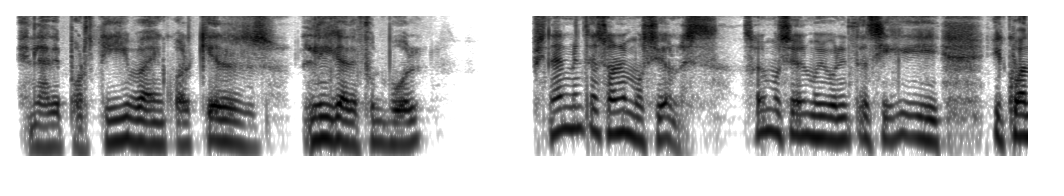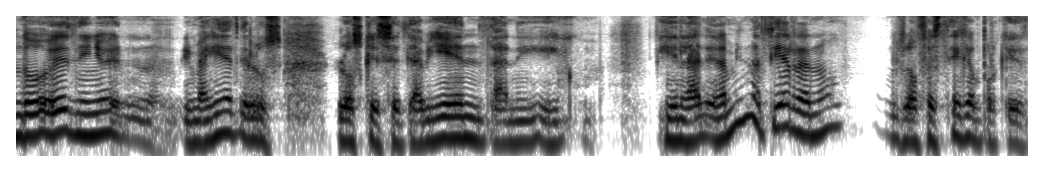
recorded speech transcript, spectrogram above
en la deportiva, en cualquier liga de fútbol, finalmente son emociones. Son emociones muy bonitas. Y, y, y cuando eres niño, imagínate los, los que se te avientan y, y en, la, en la misma tierra, ¿no? Lo festejan porque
